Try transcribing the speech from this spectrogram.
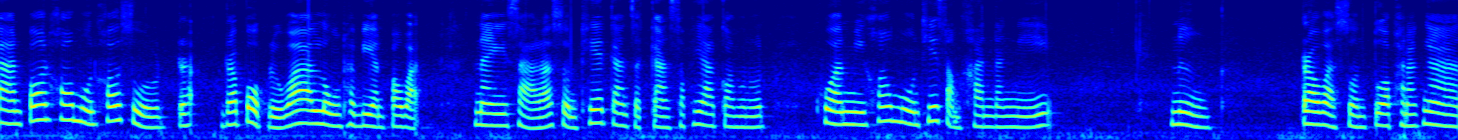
การป้อนข้อมูลเข้าสู่ระระบบหรือว่าลงทะเบียนประวัติ ในสารสนเทศการจัดการทรัพยากรมนุษย์ ควรมีข้อมูลที่สำคัญดังนี้ 1. ประวัติส่วนตัวพนักงาน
